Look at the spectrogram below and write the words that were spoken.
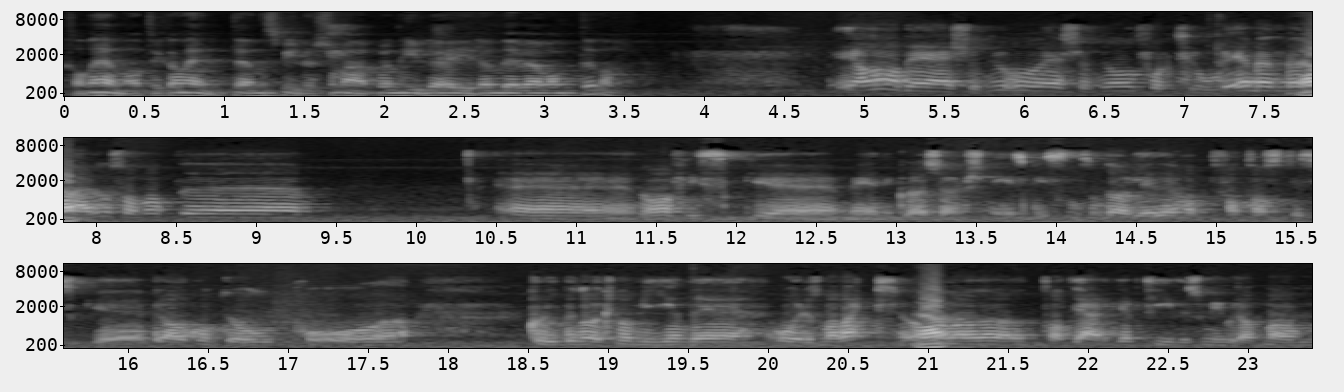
kan det hende at vi kan hente en spiller som er på en hylle høyere enn det vi er vant til. da. Ja, det, jeg, skjønner jo, jeg skjønner jo at folk tror det. Men, men ja. det er jo sånn at uh, uh, nå har Frisk uh, med Nicolai Sørensen i spissen som dagleder hatt fantastisk bra kontroll på klubben og økonomien det året som har vært. Og ja. man har tatt jerngrep tidlig som gjorde at man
